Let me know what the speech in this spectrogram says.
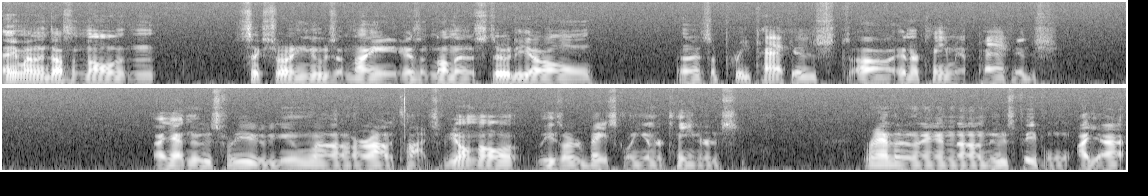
anyone that doesn't know that 630 News at Night isn't done in a studio, uh, it's a pre-packaged uh, entertainment package. I got news for you. You uh, are out of touch. If you don't know, these are basically entertainers rather than uh, news people. I got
